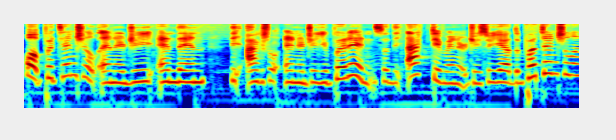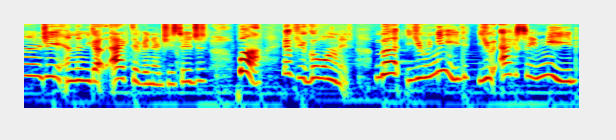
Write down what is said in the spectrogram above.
well, potential energy and then the actual energy you put in. So the active energy. So you have the potential energy and then you got active energy. So you just, well, if you go on it. But you need, you actually need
